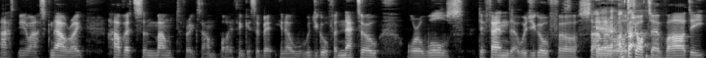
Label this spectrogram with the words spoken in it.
ask, you know, ask now, right? Havertz and Mount, for example. I think it's a bit. You know, would you go for Neto or a Wolves defender? Would you go for Salah Yeah, or Jota, Vardy,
